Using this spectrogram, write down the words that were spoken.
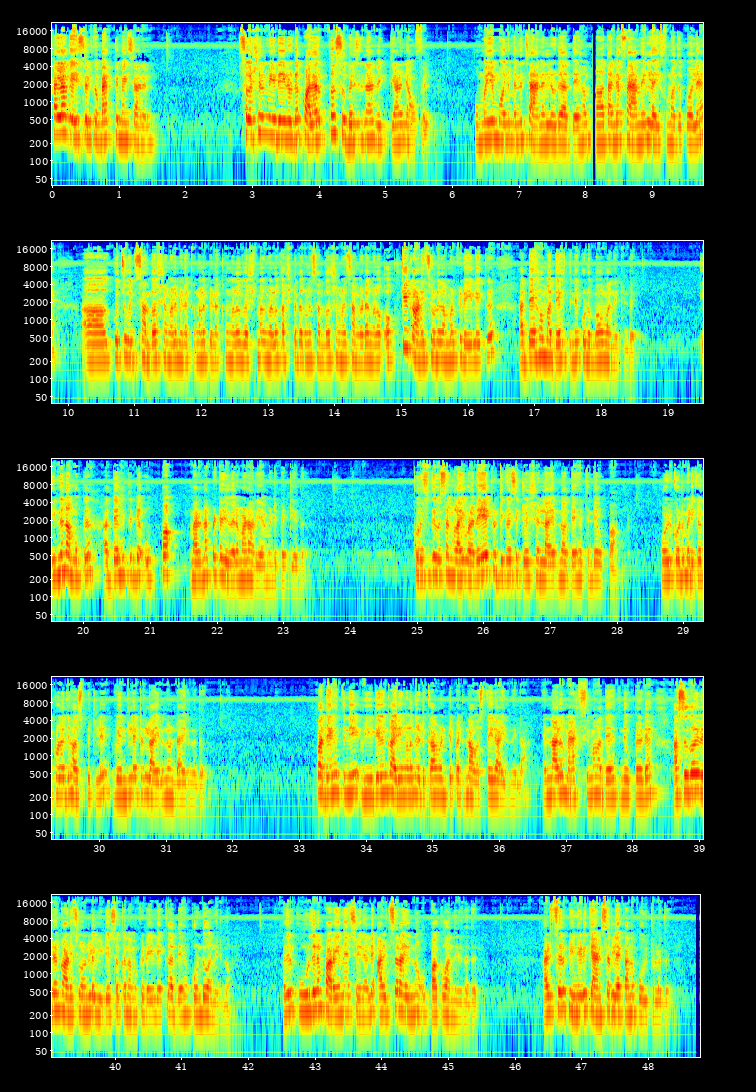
Hello guys welcome back to my channel social മീഡിയയിലൂടെ പലർക്കും സുപരിചിതനായ വ്യക്തിയാണ് നൗഫൽ. ഉമ്മയും മോനും എന്ന ചാനലിലൂടെ അദ്ദേഹം തന്റെ ഫാമിലി ലൈഫും അതുപോലെ കൊച്ചു കൊച്ചു സന്തോഷങ്ങളും ഇണക്കങ്ങളും പിണക്കങ്ങളും വിഷമങ്ങളും കഷ്ടതകളും സന്തോഷങ്ങളും സങ്കടങ്ങളും ഒക്കെ കാണിച്ചുകൊണ്ട് നമ്മൾക്കിടയിലേക്ക് അദ്ദേഹവും അദ്ദേഹത്തിന്റെ കുടുംബവും വന്നിട്ടുണ്ട്. ഇന്ന് നമുക്ക് അദ്ദേഹത്തിന്റെ ഉപ്പ മരണപ്പെട്ട വിവരമാണ് അറിയാൻ വേണ്ടി പറ്റിയത്. കുറച്ച് ദിവസങ്ങളായി വളരെ ക്രിട്ടിക്കൽ സിറ്റുവേഷനിലായിരുന്നു അദ്ദേഹത്തിന്റെ ഉപ്പ. കോഴിക്കോട് മെഡിക്കൽ കോളേജ് ഹോസ്പിറ്റലിൽ വെന്റിലേറ്ററിലായിരുന്നു ഉണ്ടായിരുന്നത്. അപ്പൊ അദ്ദേഹത്തിന് വീഡിയോയും കാര്യങ്ങളൊന്നും എടുക്കാൻ വേണ്ടി പറ്റുന്ന അവസ്ഥയിലായിരുന്നില്ല. എന്നാലും മാക്സിമം അദ്ദേഹത്തിന്റെ ഉപ്പയുടെ അസുഖ വിവരം കാണിച്ചുകൊണ്ടുള്ള വീഡിയോസൊക്കെ നമുക്കിടയിലേക്ക് അദ്ദേഹം കൊണ്ടുവന്നിരുന്നു. അതിൽ കൂടുതലും പറയുന്നത് വെച്ച് കഴിഞ്ഞാൽ അൾസർ ആയിരുന്നു ഉപ്പാക്ക് വന്നിരുന്നത്. അൾസർ പിന്നീട് ക്യാൻസറിലേക്കാണ് പോയിട്ടുള്ളത്.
